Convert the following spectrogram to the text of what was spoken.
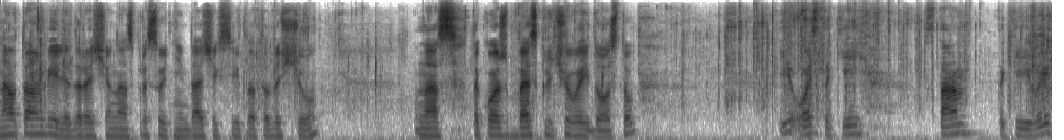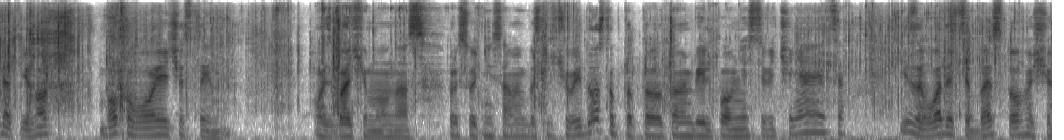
На автомобілі, до речі, у нас присутній датчик світла та дощу. У нас також безключовий доступ. І ось такий стан, такий вигляд його бокової частини. Ось бачимо, у нас присутній саме безключовий доступ, тобто автомобіль повністю відчиняється і заводиться без того, що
